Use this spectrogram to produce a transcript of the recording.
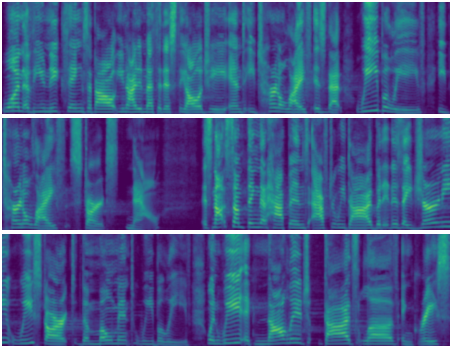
One of the unique things about United Methodist theology and eternal life is that we believe eternal life starts now. It's not something that happens after we die, but it is a journey we start the moment we believe, when we acknowledge God's love and grace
